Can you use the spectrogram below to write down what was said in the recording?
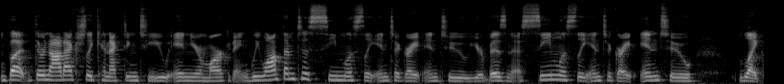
but they're not actually connecting to you in your marketing. We want them to seamlessly integrate into your business seamlessly integrate into like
